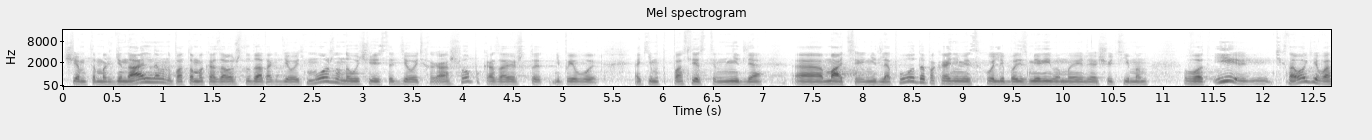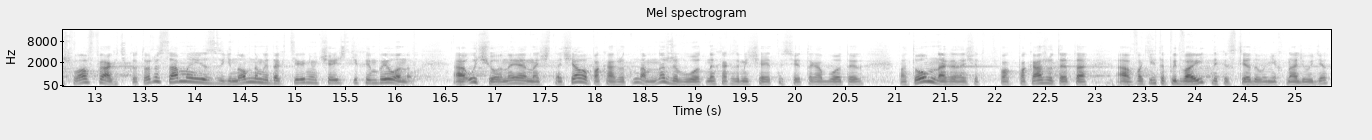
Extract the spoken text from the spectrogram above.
чем-то маргинальным, но потом оказалось, что да, так делать можно, научились это делать хорошо, показали, что это не приводит каким-то последствиям ни для э, матери, ни для плода, по крайней мере, сколь-либо измеримым или ощутимым. Вот. И технология вошла в практику. То же самое и с геномным редактированием человеческих эмбрионов. А Ученые значит, сначала покажут нам на животных, как замечательно все это работает, потом на- значит, по- покажут это а, в каких-то предварительных исследованиях на людях.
